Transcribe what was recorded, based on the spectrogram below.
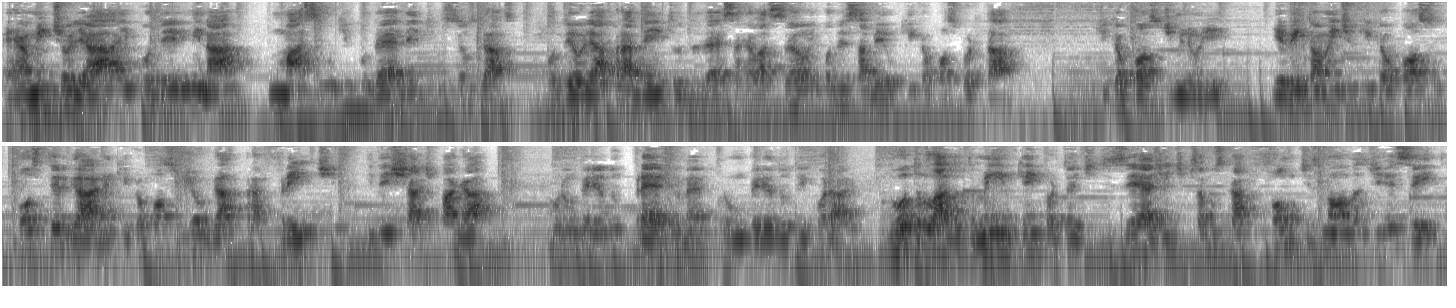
é realmente olhar e poder eliminar o máximo que puder dentro dos seus gastos. Poder olhar para dentro dessa relação e poder saber o que, que eu posso cortar, que, que eu posso diminuir e eventualmente o que, que eu posso postergar, né? o que, que eu posso jogar para frente e deixar de pagar por um período prévio, né? por um período temporário. Do outro lado também, o que é importante dizer é a gente precisa buscar fontes novas de receita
